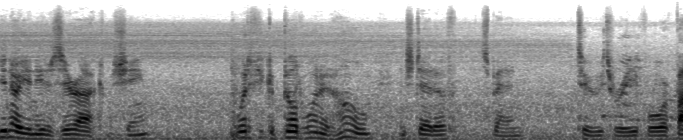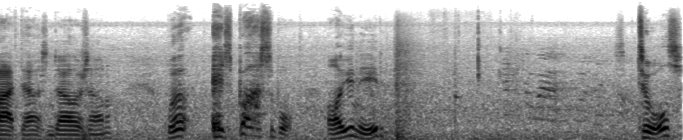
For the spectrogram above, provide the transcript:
you know you need a Xerox machine. What if you could build one at home instead of spending two, three, four, five thousand dollars on them? Well, it's possible. All you need tools,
